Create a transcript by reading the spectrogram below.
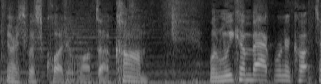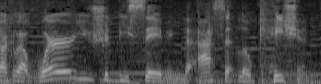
northwestquadrantwealth.com. When we come back, we're going to talk about where you should be saving, the asset location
